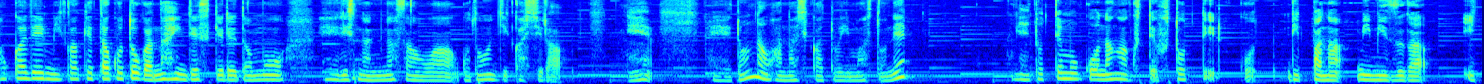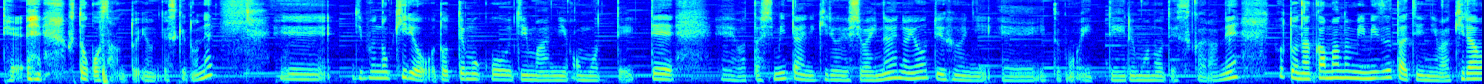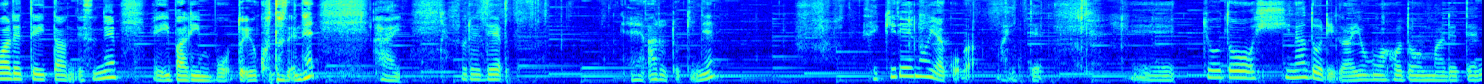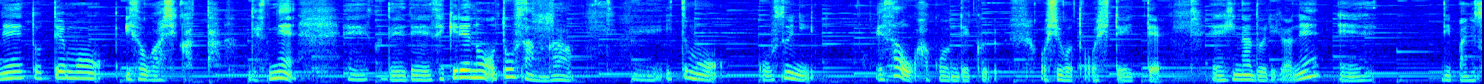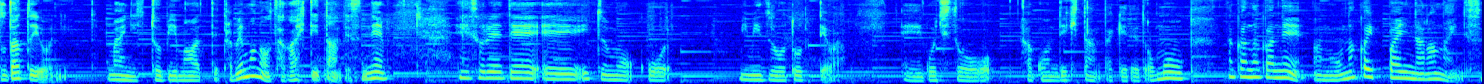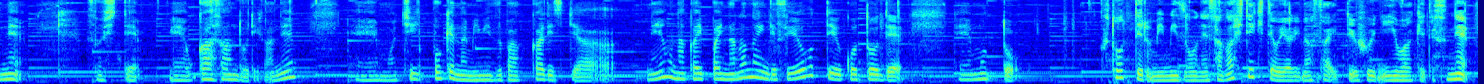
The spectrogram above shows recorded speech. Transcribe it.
他で見かけたことがないんですけれども、リスナー皆さんはご存知かしら？ねどんなお話かと言いますとね、とってもこう長くて太っているこう立派なミミズがいて ふとこさんというんですけどね、えー、自分の器量をとってもこう自慢に思っていて、えー、私みたいに器量よしはいないのよというふうに、えー、いつも言っているものですからね。ちょっと仲間のミミズたちには嫌われていたんですね、えイバリンボということでね。はい、それで、えある時ね赤霊の親子がいて、えーちょうどひな鳥が4羽ほど生まれてねとても忙しかったですね。えー、でで赤霊のお父さんが、えー、いつもこう巣に餌を運んでくるお仕事をしていて、えー、ひな鳥がね、えー、立派に育つように毎日飛び回って食べ物を探していたんですね。えー、それで、え、いつもこうミミズを取っては、えー、ごちそうを運んできたんだけれどもなかなかねあのお腹いっぱいにならないんですねそして、えー、お母さん鳥がね、えー、もうちっぽけなミミズばっかりじゃねお腹いっぱいにならないんですよっていうことで、えー、もっと太ってるミミズをね探してきておやりなさいっていうふうに言うわけですね。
